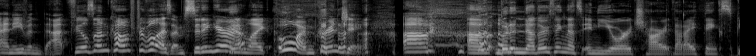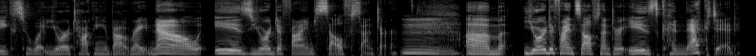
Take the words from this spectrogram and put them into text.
and even that feels uncomfortable as I'm sitting here. Yeah. I'm like, oh, I'm cringing. um, um, but another thing that's in your chart that I think speaks to what you're talking about right now is your defined self center. Mm. Um, your defined self center is connected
